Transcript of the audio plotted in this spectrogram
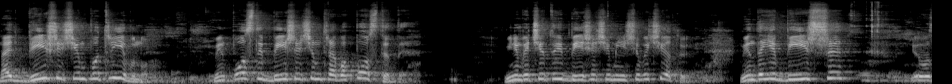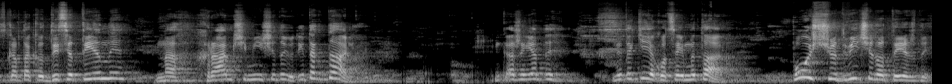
Навіть більше, чим потрібно. Він постить більше, чим треба постити. Він вичитує більше, чим інші вичитують. Він дає більше, скажімо так, десятини на храм, чим інші дають. І так далі. Він каже, я не- такий, як оцей метар. Пощу двічі на тиждень.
